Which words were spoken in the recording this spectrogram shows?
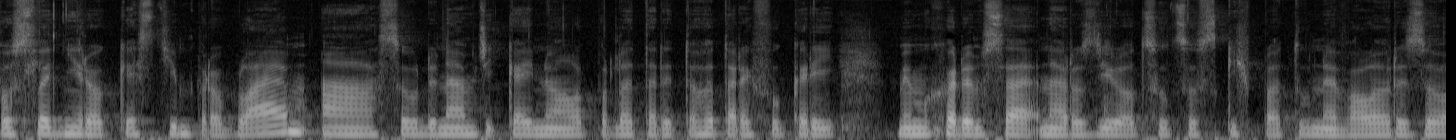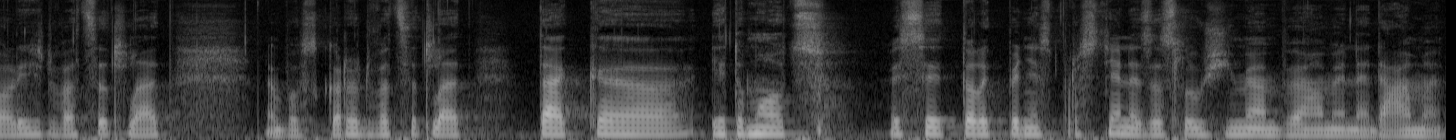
poslední rok je s tím problém a soudy nám říkají, no ale podle tady toho tarifu, který mimochodem se na rozdíl od soudcovských platů nevalorizoval již 20 let, nebo skoro 20 let, tak eh, je to moc. Vy si tolik peněz prostě nezasloužíme a my vám je nedáme.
